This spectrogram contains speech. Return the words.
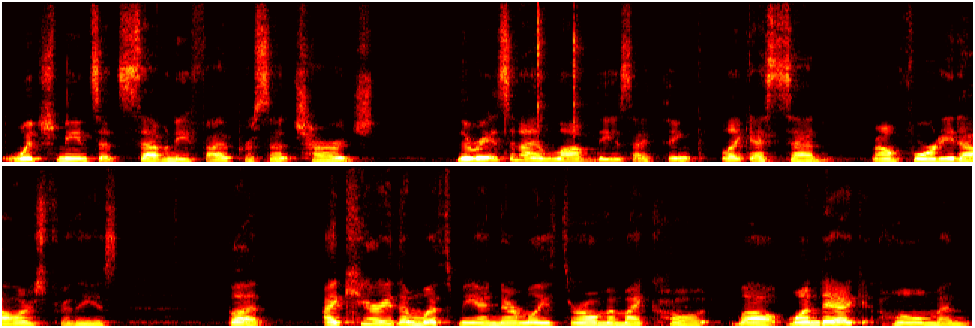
which means it's 75% charged. The reason I love these, I think, like I said, around $40 for these, but I carry them with me. I normally throw them in my coat. Well, one day I get home and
